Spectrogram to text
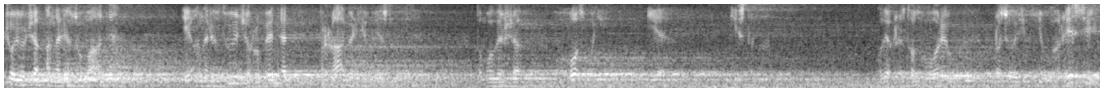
чуючи аналізувати і аналізуючи робити правильні висновки. Тому лише в Господі є істина. Коли Христос говорив про цю Євхаристію,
